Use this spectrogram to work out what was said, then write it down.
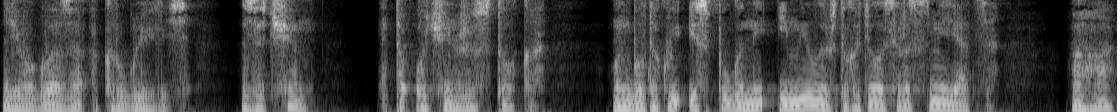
Его глаза округлились. «Зачем? Это очень жестоко». Он был такой испуганный и милый, что хотелось рассмеяться. «Ага,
